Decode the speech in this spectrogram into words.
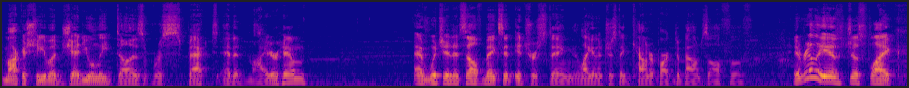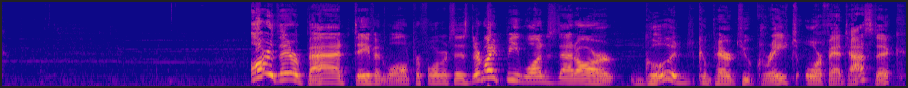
Makashima genuinely does respect and admire him, and which in itself makes it interesting, like an interesting counterpart to bounce off of. It really is just like. Are there bad David Wald performances? There might be ones that are good compared to great or fantastic.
